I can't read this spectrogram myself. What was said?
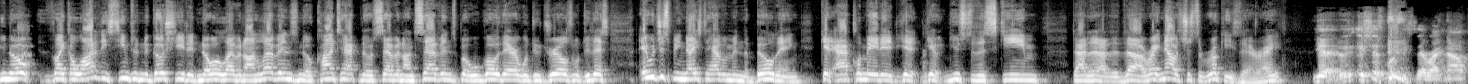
you know, like a lot of these teams have negotiated no 11 on 11s, no contact, no 7 on 7s, but we'll go there, we'll do drills, we'll do this. It would just be nice to have them in the building, get acclimated, get get used to the scheme, da da da da. Right now, it's just the rookies there, right? Yeah, it's just rookies there right now.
